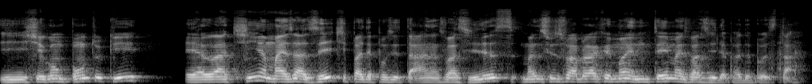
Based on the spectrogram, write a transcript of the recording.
E chegou um ponto que ela tinha mais azeite para depositar nas vasilhas, mas os filhos falaram para ela que, mãe, não tem mais vasilha para depositar.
